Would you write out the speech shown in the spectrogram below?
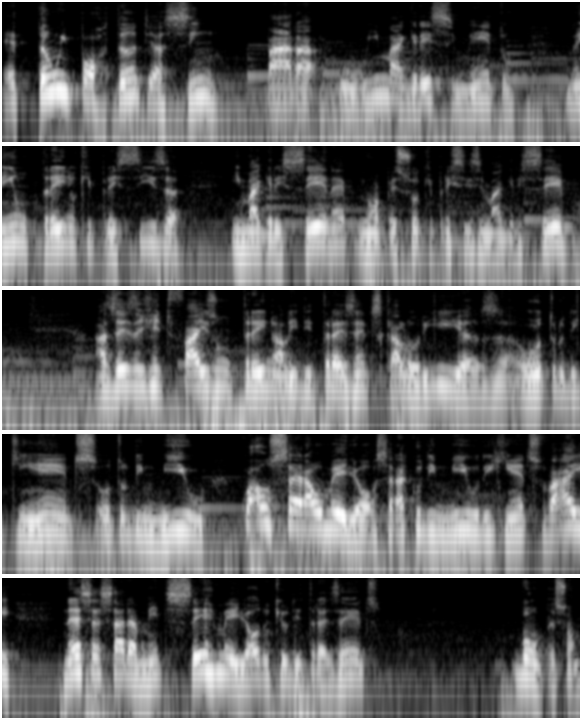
é tão importante assim para o emagrecimento, em um treino que precisa emagrecer, né, de uma pessoa que precisa emagrecer. Às vezes a gente faz um treino ali de 300 calorias, outro de 500, outro de 1000. Qual será o melhor? Será que o de 1000, de 500 vai necessariamente ser melhor do que o de 300? Bom, pessoal,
